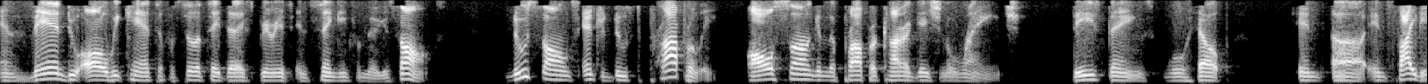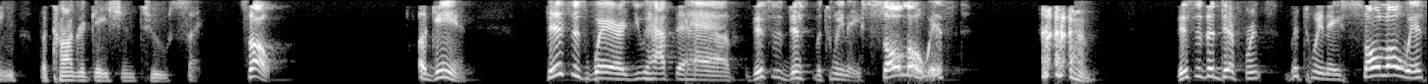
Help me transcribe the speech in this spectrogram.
and then do all we can to facilitate that experience in singing familiar songs. New songs introduced properly, all sung in the proper congregational range. These things will help in uh, inciting the congregation to sing. So, again, this is where you have to have, this is just between a soloist, this is the difference between a soloist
